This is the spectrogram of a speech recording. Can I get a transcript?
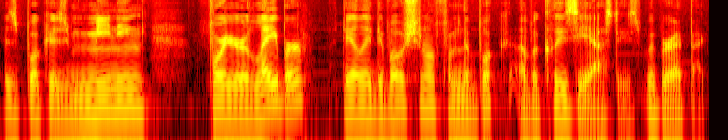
His book is Meaning for Your Labor, daily devotional from the book of Ecclesiastes. We'll be right back.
